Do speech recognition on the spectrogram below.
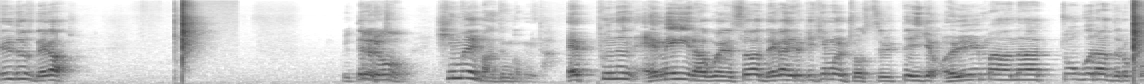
예를 들어서 내가. 때려? 힘을 받은 겁니다. F는 MA라고 해서 내가 이렇게 힘을 줬을 때 이게 얼마나 쪼그라들었고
